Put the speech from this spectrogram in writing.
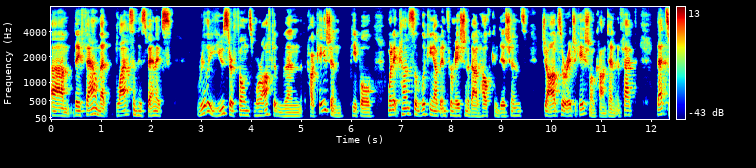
um, they found that blacks and Hispanics really use their phones more often than Caucasian people when it comes to looking up information about health conditions, jobs, or educational content. In fact, that's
